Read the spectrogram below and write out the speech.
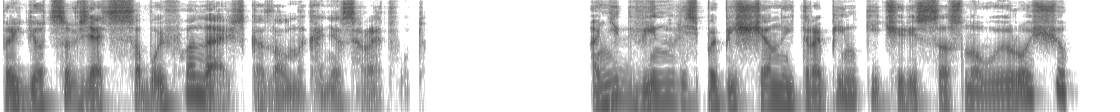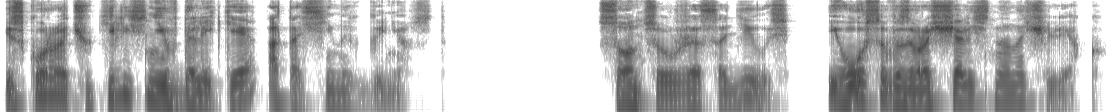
придется взять с собой фонарь», — сказал, наконец, Редвуд. Они двинулись по песчаной тропинке через сосновую рощу и скоро очутились невдалеке от осиных гнезд. Солнце уже садилось, и осы возвращались на ночлег.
